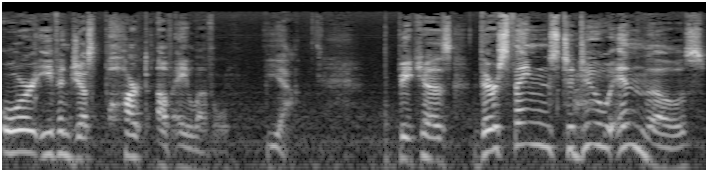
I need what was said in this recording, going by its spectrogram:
or even just part of a level. Yeah. Because there's things to do in those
